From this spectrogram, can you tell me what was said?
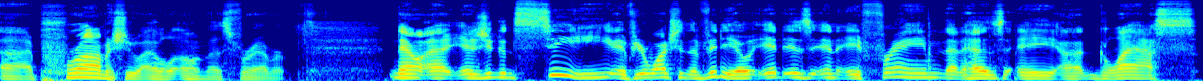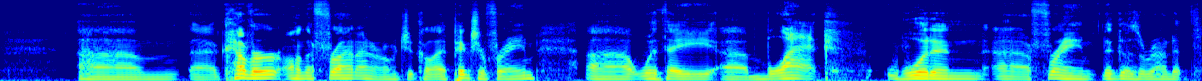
Uh, I promise you, I will own this forever. Now, uh, as you can see, if you're watching the video, it is in a frame that has a uh, glass um, uh, cover on the front. I don't know what you call it, a picture frame uh, with a uh, black wooden uh, frame that goes around it.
